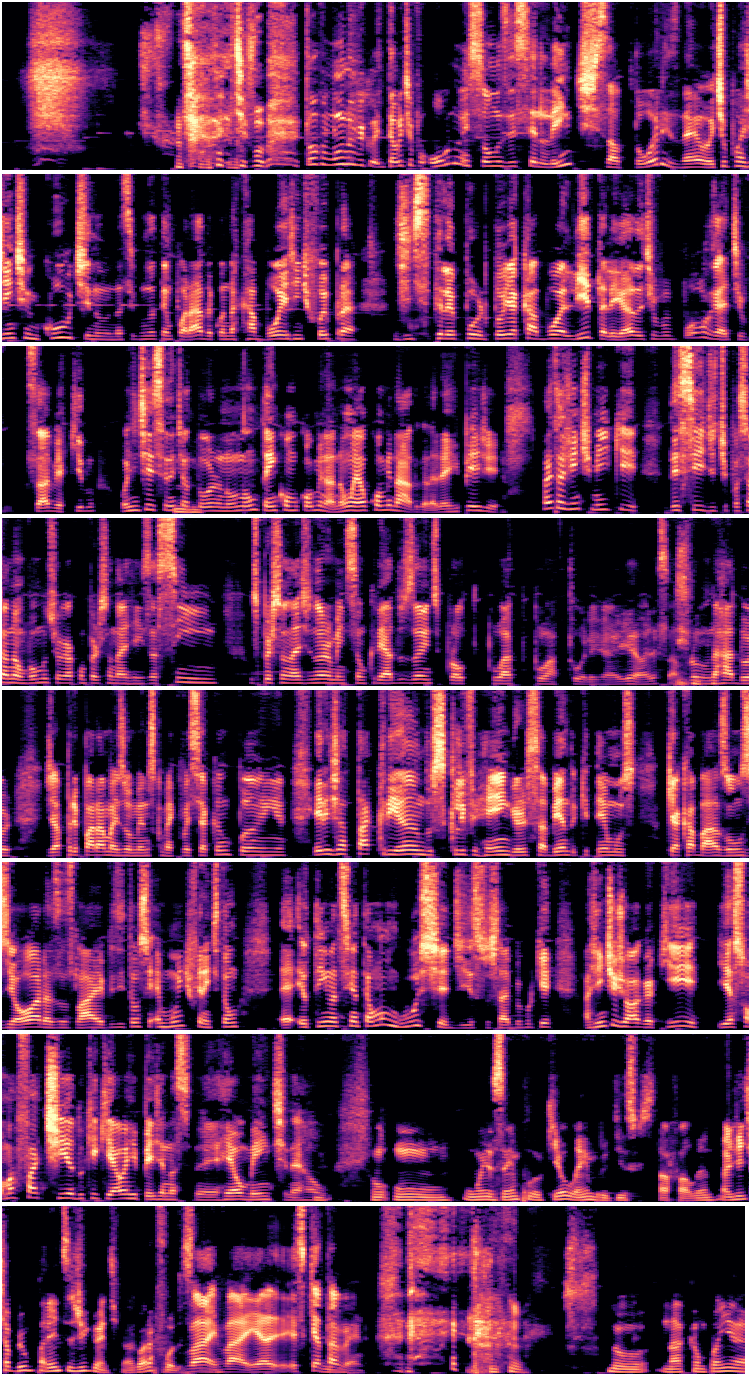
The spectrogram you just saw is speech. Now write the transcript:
tipo, todo mundo ficou. Então, tipo, ou nós somos excelentes autores, né? Ou tipo, a gente em cult no, na segunda temporada, quando acabou e a gente foi pra. A gente se teleportou e acabou ali, tá ligado? Tipo, porra, tipo, sabe aquilo? Ou a gente é excelente uhum. ator, não, não tem como combinar. Não é o combinado, galera, é RPG. Mas a gente meio que decide, tipo assim, ah, não, vamos jogar com personagens assim. Os personagens normalmente são criados antes pro, pro, pro ator, aí, olha só, pro narrador já preparar mais ou menos como é que vai ser a campanha. Ele já tá criando os cliffhangers, sabendo que temos que acabar às 11 horas as lives. Então, assim, é muito diferente. Então, é, eu tenho, assim, até uma angústia disso, sabe? Porque a gente joga aqui e é só uma fatia do que, que é o RPG na, é, realmente, né, Raul? Um, um exemplo que eu lembro disso que você está falando. A gente abriu um parênteses gigante, agora foda-se. Vai, né? vai, é, esse que é a taverna. no, na campanha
